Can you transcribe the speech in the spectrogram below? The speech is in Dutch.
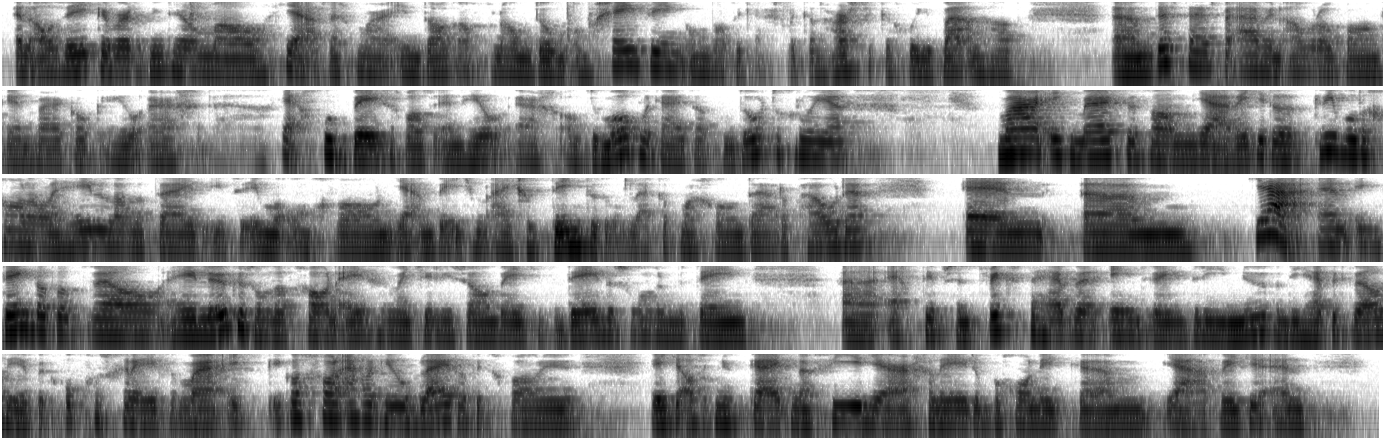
En al zeker werd het niet helemaal, ja, zeg maar, in dank afgenomen door mijn omgeving, omdat ik eigenlijk een hartstikke goede baan had. Um, destijds bij ABN AMRO Bank en waar ik ook heel erg uh, ja, goed bezig was en heel erg ook de mogelijkheid had om door te groeien. Maar ik merkte van, ja, weet je, dat het kriebelde gewoon al een hele lange tijd iets in me om gewoon, ja, een beetje mijn eigen ding te doen. Laat ik het maar gewoon daarop houden. En um, ja, en ik denk dat dat wel heel leuk is om dat gewoon even met jullie zo een beetje te delen zonder meteen uh, echt tips en tricks te hebben. 1, 2, 3 nu, want die heb ik wel, die heb ik opgeschreven. Maar ik, ik was gewoon eigenlijk heel blij dat ik gewoon nu, weet je, als ik nu kijk naar vier jaar geleden begon ik, um, ja, weet je, en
